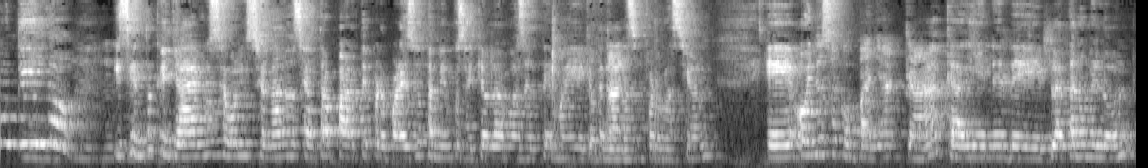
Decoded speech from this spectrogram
un dildo! Y siento que ya hemos evolucionado hacia otra parte, pero para eso también pues hay que hablar más del tema y hay que tener más información. Eh, hoy nos acompaña K, K viene de Plátano Melón,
